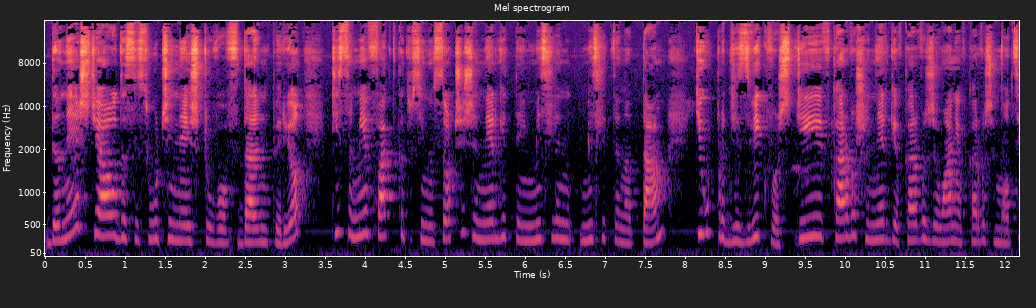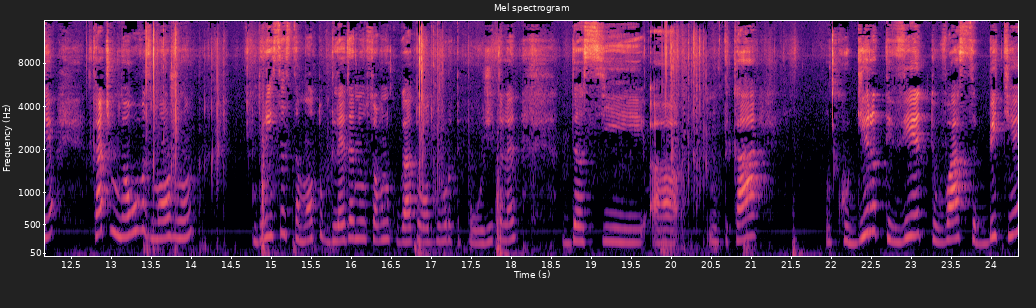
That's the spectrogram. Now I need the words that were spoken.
да не е щяло да се случи нещо в даден период, ти самия факт, като си насочиш енергията и мислен, мислите на там, ти го предизвикваш, ти вкарваш енергия, вкарваш желание, вкарваш емоция. Така че много възможно дори с самото гледане, особено когато отговорът е положителен, да си а, така кодирате вие това събитие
